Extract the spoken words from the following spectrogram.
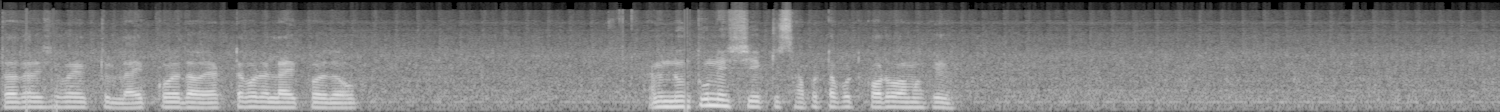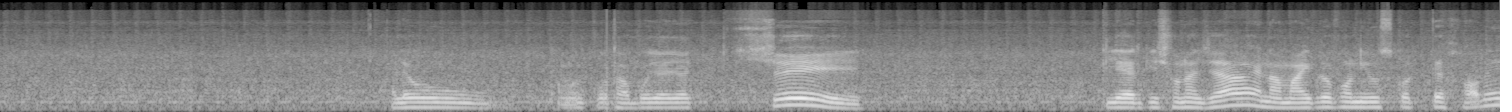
তাড়াতাড়ি সবাই একটু লাইক করে দাও, একটা করে লাইক করে দাও। আমি নতুন এসেছি, একটু সাপোর্ট টাপোর্ট করো আমাকে। হ্যালো আমার কথা বোঝা যাচ্ছে। ক্লিয়ার কি শোনা যায়? না মাইক্রোফোন ইউজ করতে হবে।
